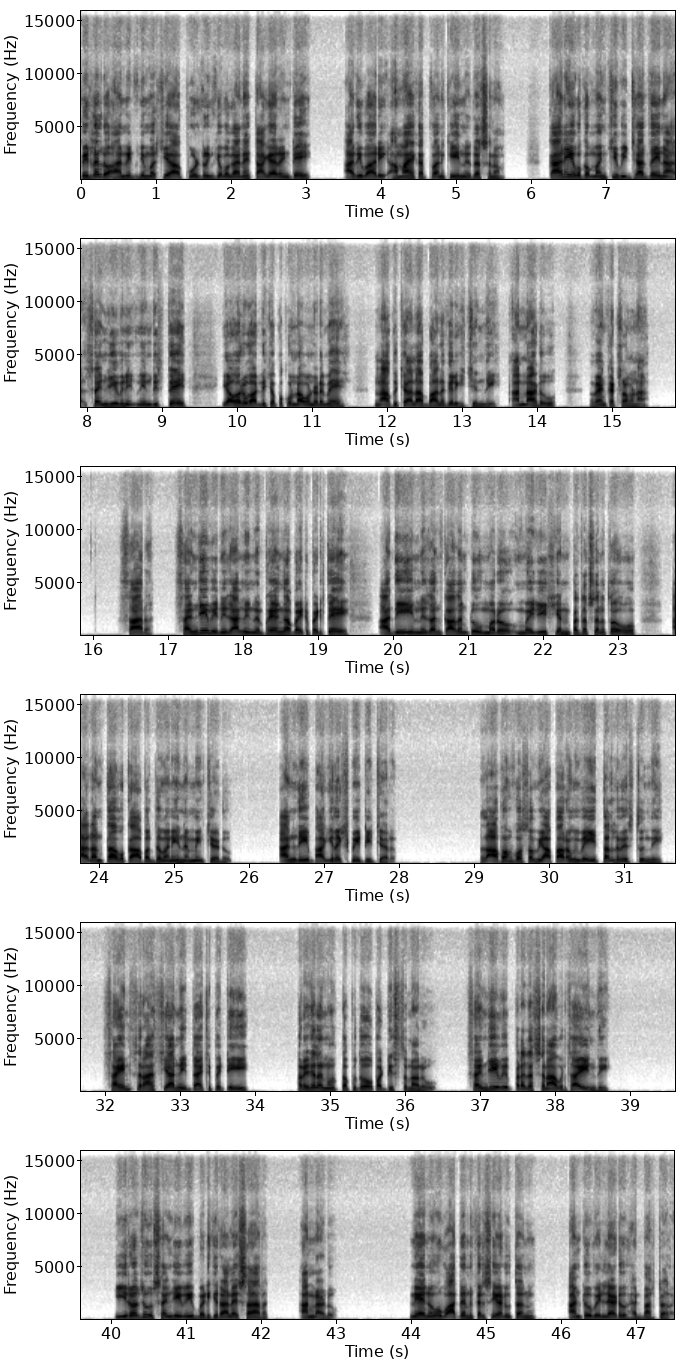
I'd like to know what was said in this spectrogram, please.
పిల్లలు అన్నింటినీ మర్చి ఆ కూల్ డ్రింక్ ఇవ్వగానే తాగారంటే అది వారి అమాయకత్వానికి నిదర్శనం. కానీ ఒక మంచి విద్యార్థి అయిన సంజీవిని నిందిస్తే ఎవరూ అడ్డు చెప్పకుండా ఉండడమే నాకు చాలా బాధ కలిగించింది. అన్నాడు వెంకట్రమణ. సార్ సంజీవి నిజాన్ని నిర్భయంగా బయటపడితే అది నిజం కాదంటూ మరో మెజీషియన్ ప్రదర్శనతో అదంతా ఒక అబద్ధమని నమ్మించాడు అంది భాగ్యలక్ష్మి టీచర్. లాభం కోసం వ్యాపారం వెయ్యి తల్లు వేస్తుంది. సైన్స్ రహస్యాన్ని దాచిపెట్టి ప్రజలను తప్పుదో పట్టిస్తున్నారు. సంజీవి ప్రదర్శన వృధా అయింది. ఈరోజు సంజీవి బడికి రాలేదు సార్ అన్నాడు. నేను వార్డెన్ కలిసి అడుగుతాను అంటూ వెళ్ళాడు హెడ్ మాస్టర్.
